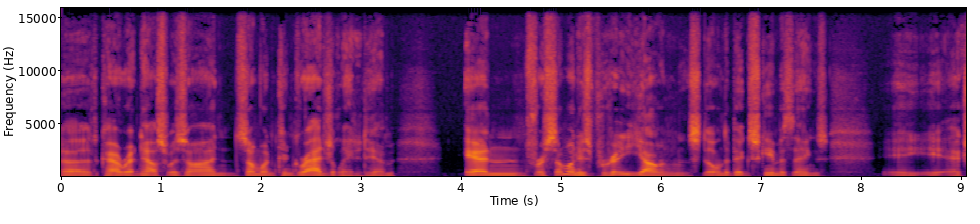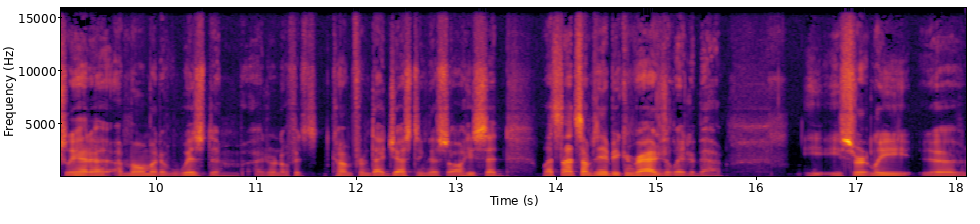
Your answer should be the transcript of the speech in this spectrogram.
uh, Kyle Rittenhouse was on, someone congratulated him. And for someone who's pretty young, still in the big scheme of things, he actually had a, a, moment of wisdom. I don't know if it's come from digesting this all. He said, well, that's not something to be congratulated about. He, he certainly, uh,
